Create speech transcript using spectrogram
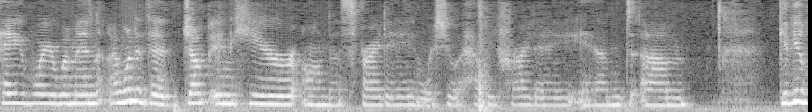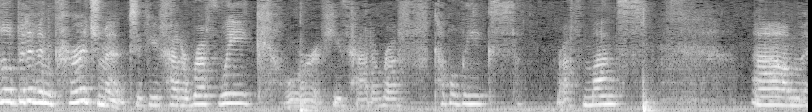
Hey, Warrior Women. I wanted to jump in here on this Friday and wish you a happy Friday and um, give you a little bit of encouragement if you've had a rough week or if you've had a rough couple weeks, rough months. Um,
